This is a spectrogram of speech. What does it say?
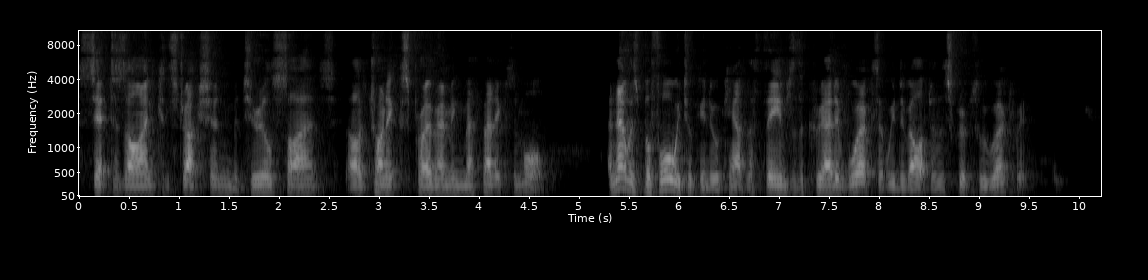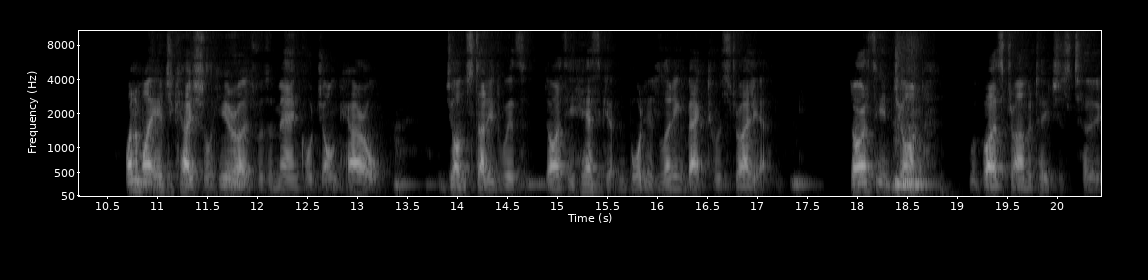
set design, construction, materials science, electronics, programming, mathematics, and more. And that was before we took into account the themes of the creative works that we developed and the scripts we worked with. One of my educational heroes was a man called John Carroll. John studied with Dorothy Heathcote and brought his learning back to Australia. Dorothy and John were both drama teachers too.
